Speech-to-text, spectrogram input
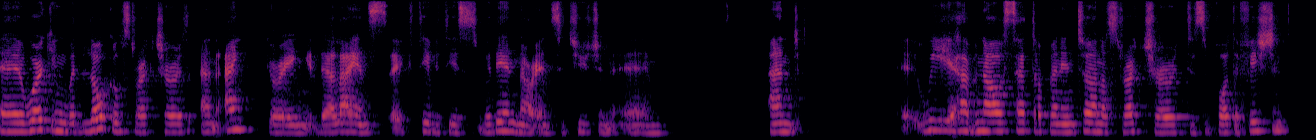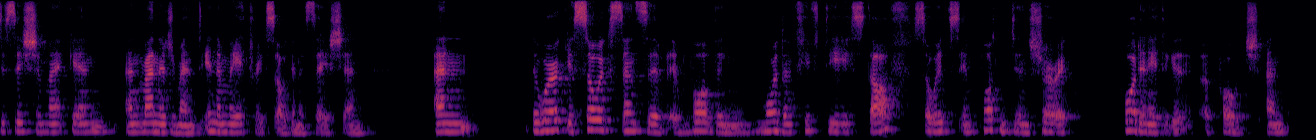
uh, working with local structures and anchoring the alliance activities within our institution. Um, and uh, we have now set up an internal structure to support efficient decision making and management in a matrix organization. And the work is so extensive, involving more than 50 staff. So it's important to ensure a coordinated approach. And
